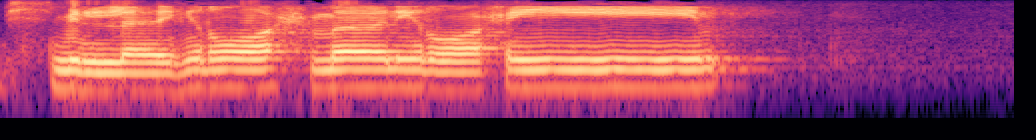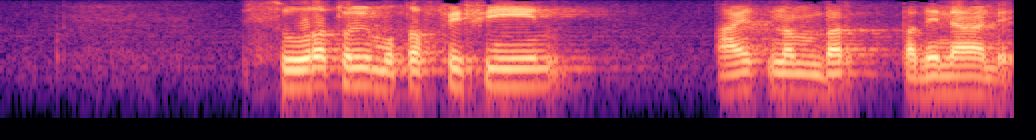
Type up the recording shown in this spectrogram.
بسم الله الرحمن الرحيم സൂറത്തുൽ മുത്തഫിഫീൻ ആയത് നമ്പർ പതിനാല്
